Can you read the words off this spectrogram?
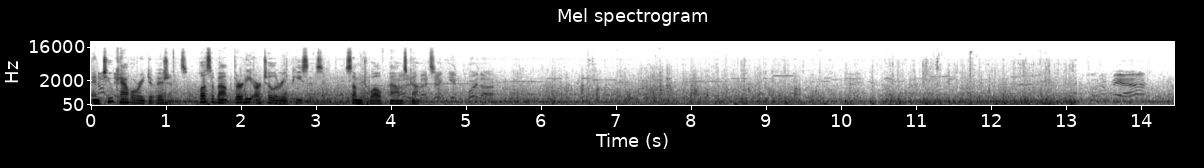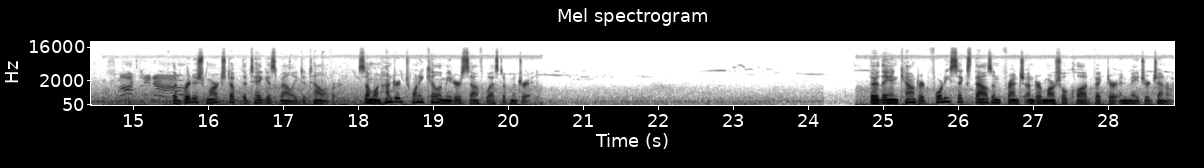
and two cavalry divisions, plus about 30 artillery pieces, some 12 pounds guns. The British marched up the Tagus Valley to Talavera, some 120 kilometers southwest of Madrid. There they encountered 46,000 French under Marshal Claude Victor and Major General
